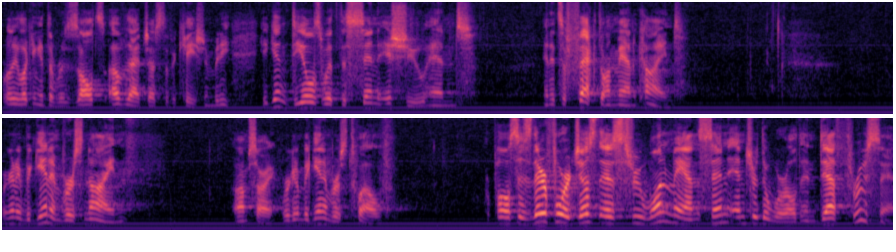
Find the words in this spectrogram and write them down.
really looking at the results of that justification. But he, he again deals with the sin issue and, and its effect on mankind. We're going to begin in verse 9. Oh, I'm sorry. We're going to begin in verse 12. Where Paul says, Therefore, just as through one man sin entered the world, and death through sin,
